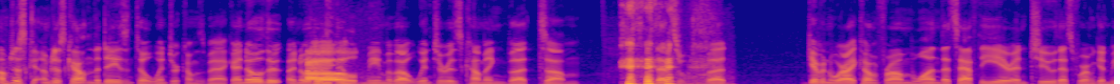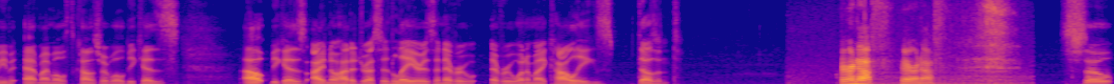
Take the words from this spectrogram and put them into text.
I'm just I'm just counting the days until winter comes back. I know that I know there's the oh. old meme about winter is coming, but um, that's but given where I come from, one that's half the year, and two that's where I'm going to be at my most comfortable because out because I know how to dress in layers, and every every one of my colleagues doesn't. Fair enough. Fair enough. So,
